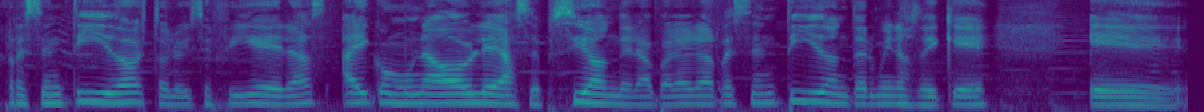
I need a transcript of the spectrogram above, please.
resentido, esto lo dice Figueras, hay como una doble acepción de la palabra resentido en términos de que eh,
